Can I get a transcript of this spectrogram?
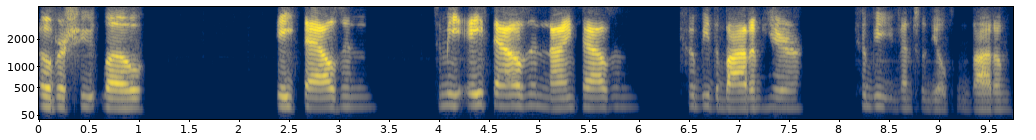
overshoot low. 8000 to me 8000 9000 could be the bottom here could be eventually the ultimate bottom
